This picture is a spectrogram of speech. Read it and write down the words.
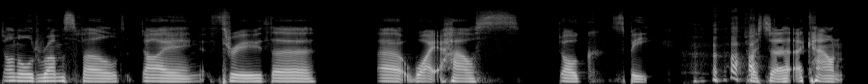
Donald Rumsfeld dying through the uh, White House dog speak Twitter account.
